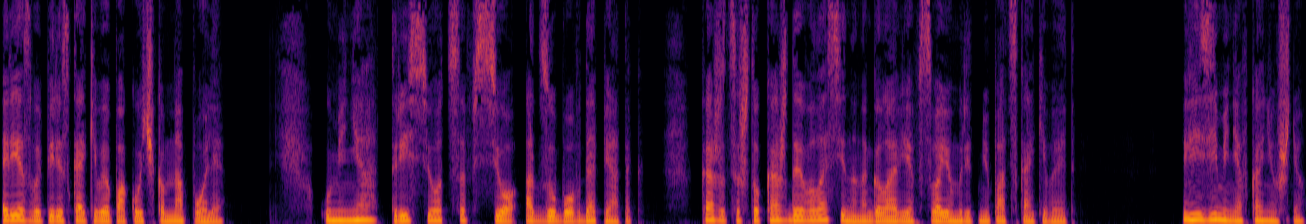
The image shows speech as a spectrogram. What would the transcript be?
резво перескакивая по кочкам на поле. У меня трясется все от зубов до пяток. Кажется, что каждая волосина на голове в своем ритме подскакивает. «Вези меня в конюшню.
